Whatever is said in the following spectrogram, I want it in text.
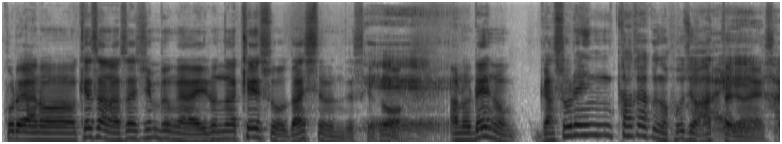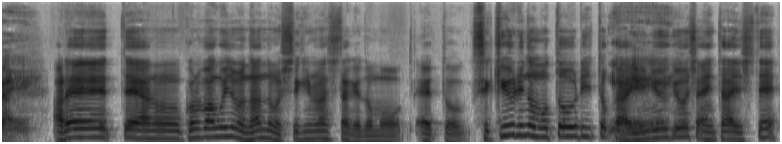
これ、あの今朝の朝日新聞がいろんなケースを出してるんですけど、え。あの例のガソリン価格の補助あったじゃないですか。はいはい。あれってあの、この番組でも何度も指摘しましたけども、えっと、石油売りの元売りとかええ。輸入業者に対して、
